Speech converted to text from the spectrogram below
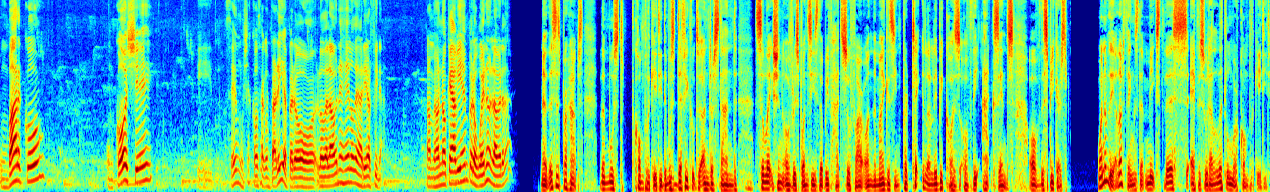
un barco, un coche sé, muchas cosas compraría, pero lo de la ONG lo dejaría al final. A lo mejor no queda bien, pero bueno, la verdad. Now, this is perhaps the most complicated, the most difficult to understand selection of responses that we've had so far on the magazine, particularly because of the accents of the speakers. One of the other things that makes this episode a little more complicated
